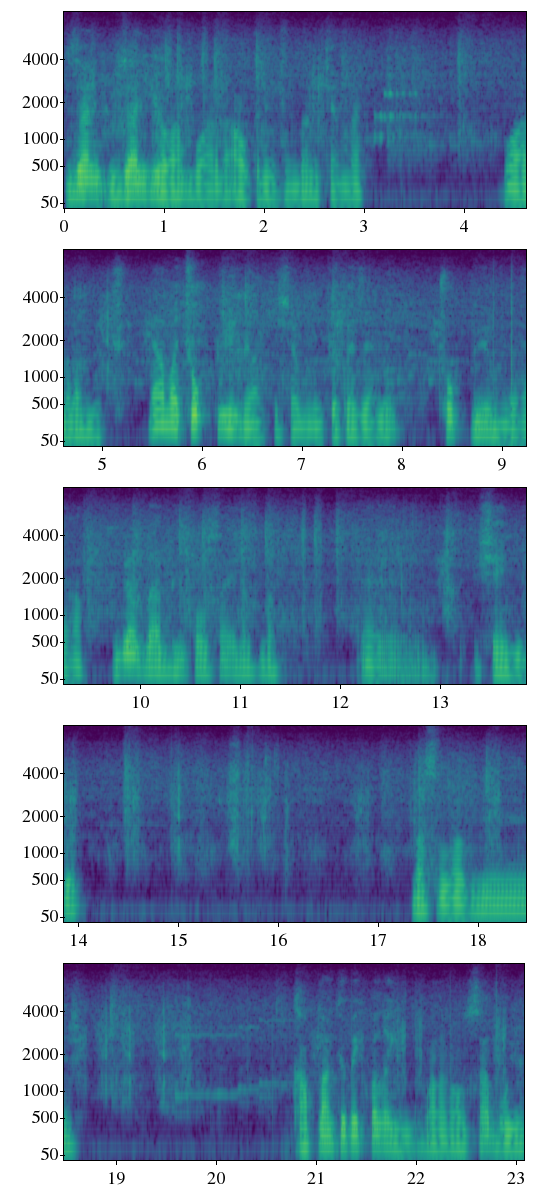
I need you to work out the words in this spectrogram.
güzel, güzel yiyor lan bu arada. Altın hücumda mükemmel. Bu arada mük. Ya ama çok büyümüyor arkadaşlar bunun kötü özelliği. Çok büyümüyor ya. Biraz daha büyük olsa en azından ee, şey gibi. Nasıl olabilir? Kaplan köpek balığı gibi falan olsa boyu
